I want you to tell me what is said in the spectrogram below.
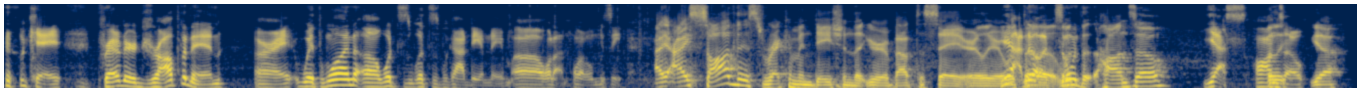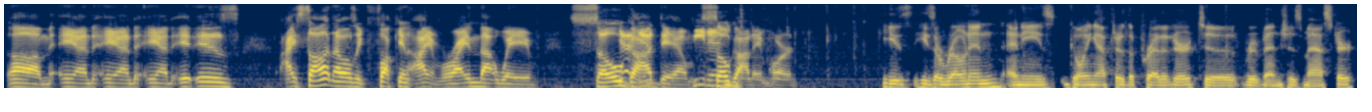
okay, Predator dropping in. All right, with one. Uh, what's what's his goddamn name? Uh, hold on, hold on. Let me see. I, I saw this recommendation that you're about to say earlier. Yeah, with no, the, it's someone- with the Hanzo. Yes, Hanzo. Yeah, Um, and and and it is. I saw it and I was like, "Fucking, I am riding that wave so Yeah, goddamn, Beat it. so goddamn hard." he's he's a Ronin and he's going after the Predator to revenge his master.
